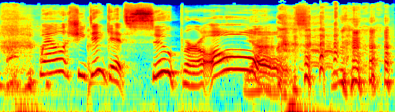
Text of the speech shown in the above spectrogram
Well, she did get super old. Yeah.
